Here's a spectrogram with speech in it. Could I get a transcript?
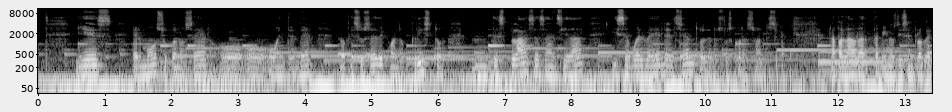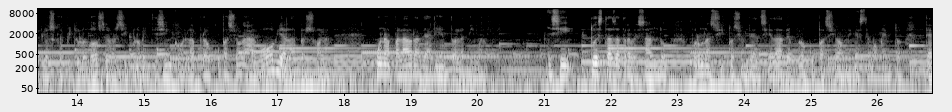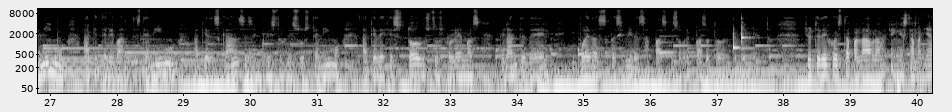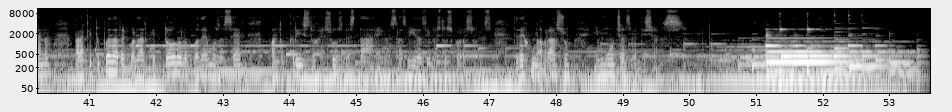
Y es hermoso conocer o, entender lo que sucede cuando Cristo mm, desplaza esa ansiedad y se vuelve Él el centro de nuestros corazones. La palabra también nos dice en Proverbios capítulo 12, versículo 25, la preocupación agobia a la persona, una palabra de aliento la anima. Y si tú estás atravesando por una situación de ansiedad, de preocupación en este momento, te animo a que te levantes, te animo a que descanses en Cristo Jesús, te animo a que dejes todos tus problemas delante de Él y puedas recibir esa paz que sobrepasa todo entendimiento. Yo te dejo esta palabra en esta mañana para que tú puedas recordar que todo lo podemos hacer cuando Cristo Jesús está en nuestras vidas y nuestros corazones. Te dejo un abrazo y muchas bendiciones.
